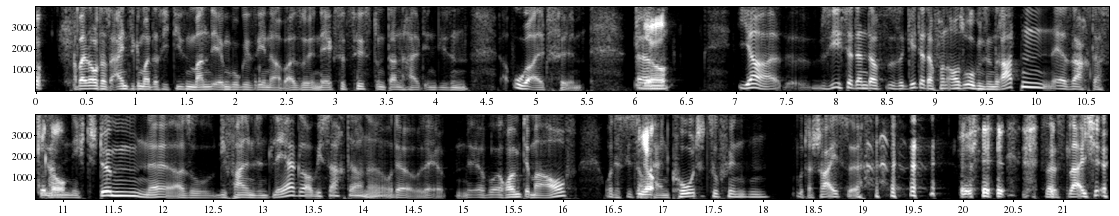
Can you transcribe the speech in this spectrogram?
aber ist auch das einzige Mal, dass ich diesen Mann irgendwo gesehen habe. Also in der Exorzist und dann halt in diesem Uralt-Film. Ähm, ja. Ja, sie ist ja dann, da, geht ja davon aus, oben sind Ratten. Er sagt, das genau. kann nicht stimmen. Ne? Also die Fallen sind leer, glaube ich, sagt er. Ne? Oder, oder er räumt immer auf. Und es ist auch ja. kein Code zu finden. Oder Scheiße. das ist das Gleiche.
